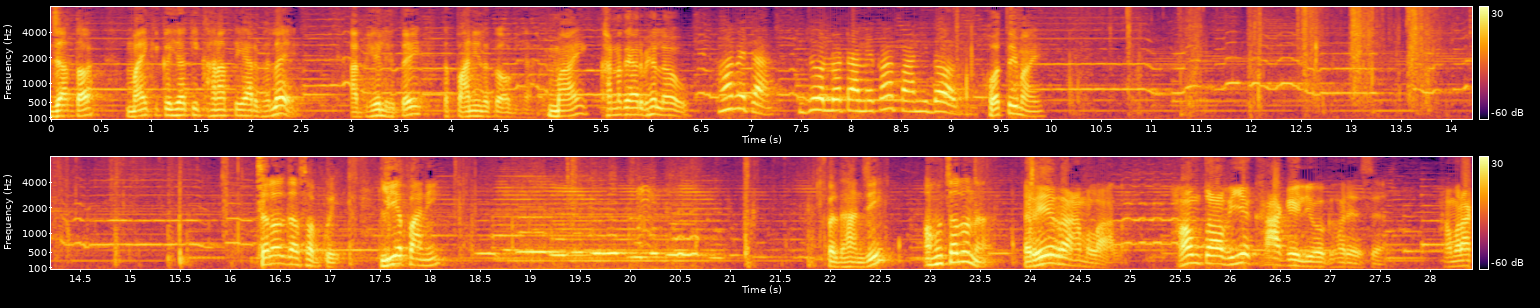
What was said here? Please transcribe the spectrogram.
जाता माई के कहिया कि खाना तैयार भेलै आ भेल हेतै तऽ पानी कऽ अभिया। माई खाना तैयार भेल? हौ हाँ बेटा जो लोटा में का पानी दब होते माई चलल जाओ सब कोई। लिए पानी? प्रधान जी अहूँ चलू ना। रे रामलाल हम तो अभी खा के लियो घरे से। हमरा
